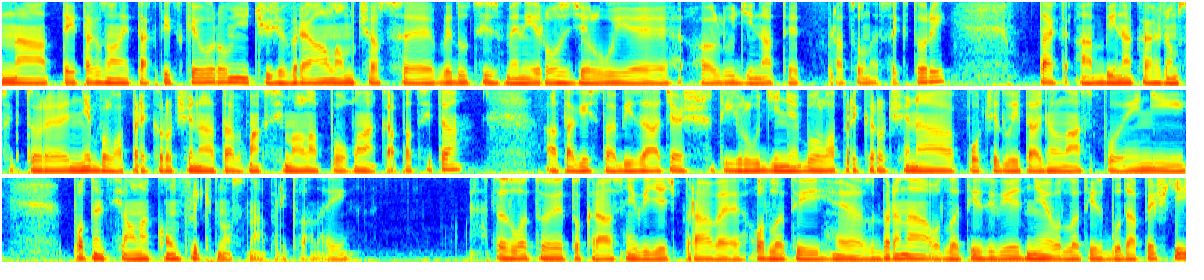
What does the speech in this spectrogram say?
na tej tzv. taktickej úrovni, čiže v reálnom čase vedúci zmeny rozdeluje ľudí na tie pracovné sektory tak aby na každom sektore nebola prekročená tá maximálna povolená kapacita a takisto aby záťaž tých ľudí nebola prekročená, počet lietadiel na spojení, potenciálna konfliktnosť napríklad. Hej. Cez leto je to krásne vidieť práve odlety z Brna, odlety z Viedne, odlety z Budapešti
